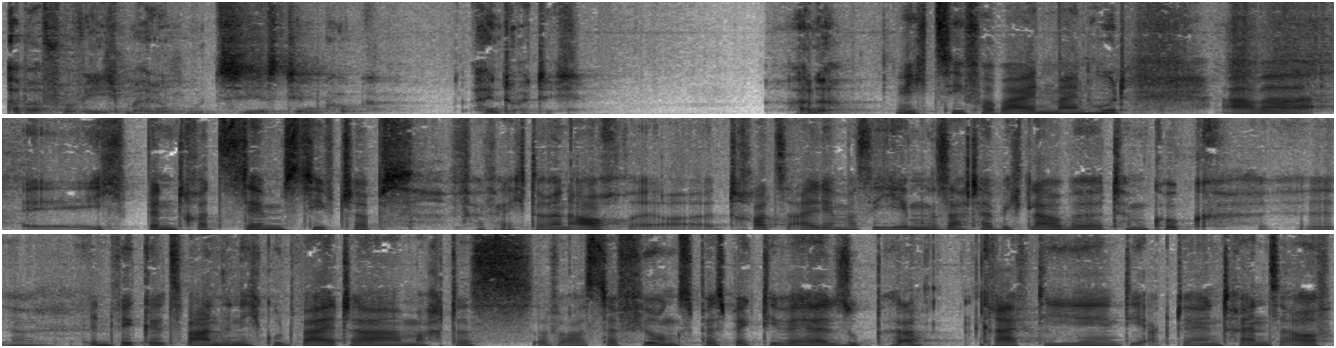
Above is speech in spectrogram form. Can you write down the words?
aber vor wie ich meinen Hut ziehe, ist Tim Cook. Eindeutig. Hanna. Ich ziehe vor beiden meinen Hut, aber ich bin trotzdem Steve Jobs Verfechterin. Auch äh, trotz all dem, was ich eben gesagt habe, ich glaube, Tim Cook äh, entwickelt es wahnsinnig gut weiter, macht das aus der Führungsperspektive her super, greift die, die aktuellen Trends auf,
